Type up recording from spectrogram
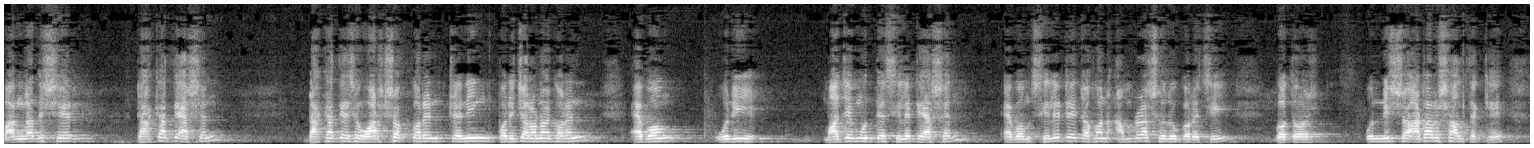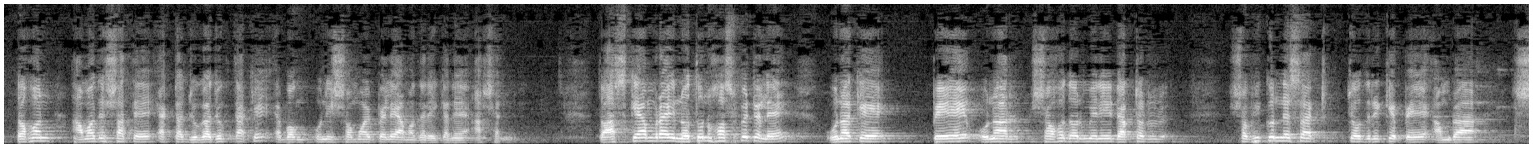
বাংলাদেশের ঢাকাতে আসেন, ঢাকাতে এসে ওয়ার্কশপ করেন ট্রেনিং পরিচালনা করেন এবং উনি মাঝে মধ্যে সিলেটে আসেন এবং সিলেটে যখন আমরা শুরু করেছি গত উনিশশো আঠারো সাল থেকে, তখন আমাদের সাথে একটা যোগাযোগ থাকে এবং উনি সময় পেলে আমাদের এখানে আসেন। তো আজকে আমরা এই নতুন হসপিটালে ওনাকে পেয়ে ওনার সহধর্মিনী ডক্টর শফিকুন্নেসা চৌধুরীকে পেয়ে আমরা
